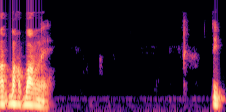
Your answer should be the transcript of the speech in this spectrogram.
អត់បោះបង់ទេទី5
